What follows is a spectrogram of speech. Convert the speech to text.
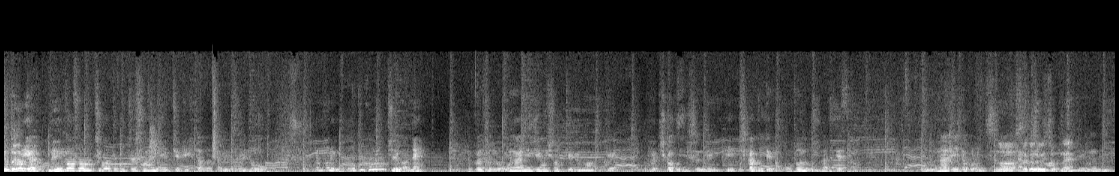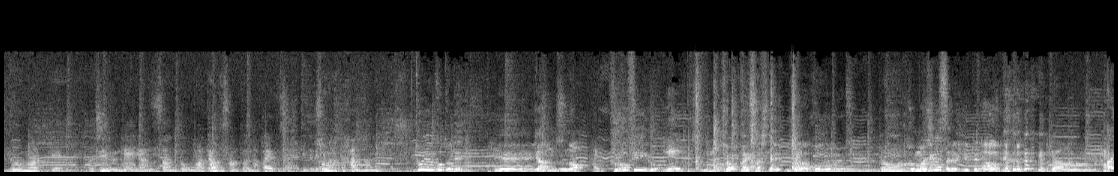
やっぱりメーカーさんは違ってこっちはソニーでうちはビクターだったんですけど、やっぱり男連中がねやっぱりその同じ事務所っていうのもあってやっぱり近くに住んでいて近くっていうかほとんど同じですか？同じところに住んでいたあー桜木町ねうんそれもあってまあ随分ねヤンズさんと、まあ、ダブさんとは仲良くさせていただきましたハンナも。ということで、えー、ヤンズのプロフィールを紹介させていただこうと思います。間違ってたら言ってね。は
